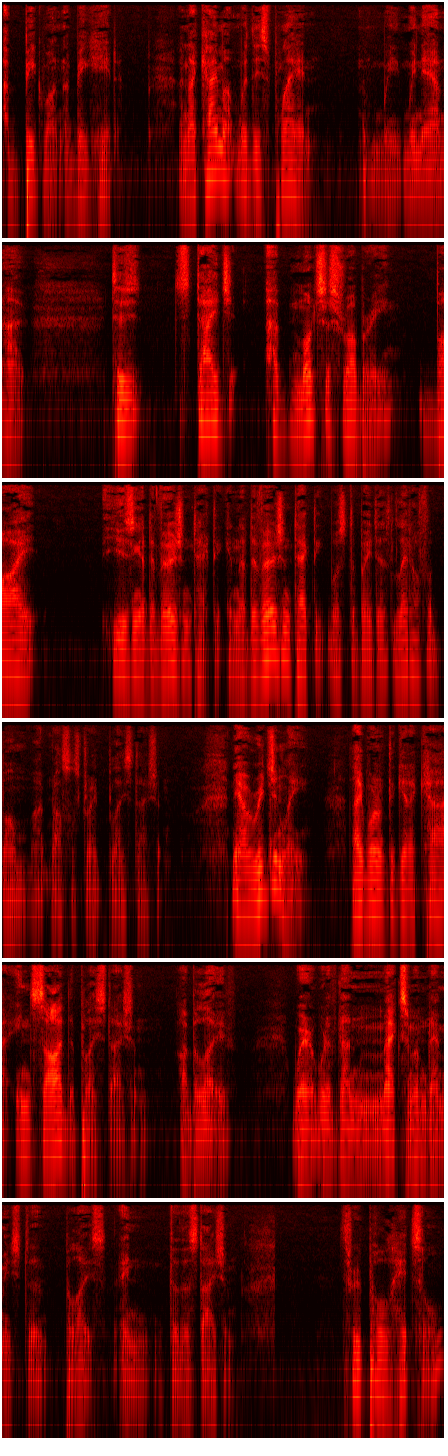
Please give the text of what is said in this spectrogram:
a big one, a big hit. And they came up with this plan, we, we now know, to stage a monstrous robbery by using a diversion tactic. And the diversion tactic was to be to let off a bomb at Russell Street Police Station. Now, originally, they wanted to get a car inside the police station, I believe, where it would have done maximum damage to police and to the station. Through Paul Hetzel,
